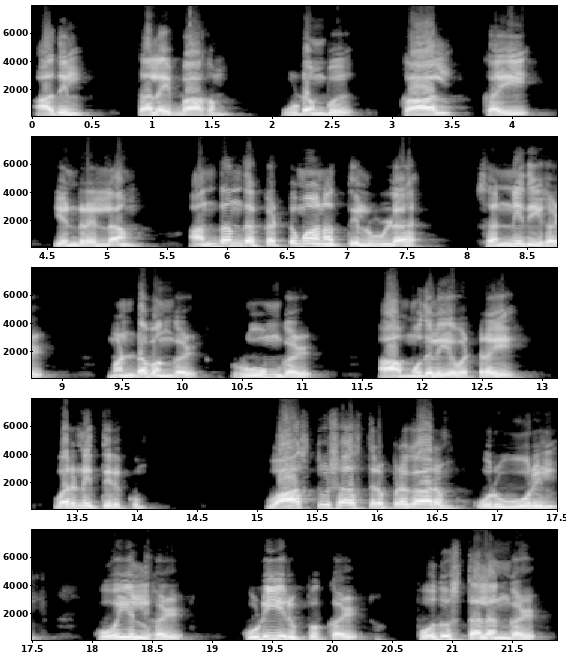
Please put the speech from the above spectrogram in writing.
அதில் தலைபாகம் உடம்பு கால் கை என்றெல்லாம் அந்தந்த கட்டுமானத்தில் உள்ள சந்நிதிகள் மண்டபங்கள் ரூம்கள் ஆ முதலியவற்றை வர்ணித்திருக்கும். வாஸ்து சாஸ்திர பிரகாரம் ஒரு ஊரில் கோயில்கள் குடியிருப்புகள் பொது ஸ்தலங்கள்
